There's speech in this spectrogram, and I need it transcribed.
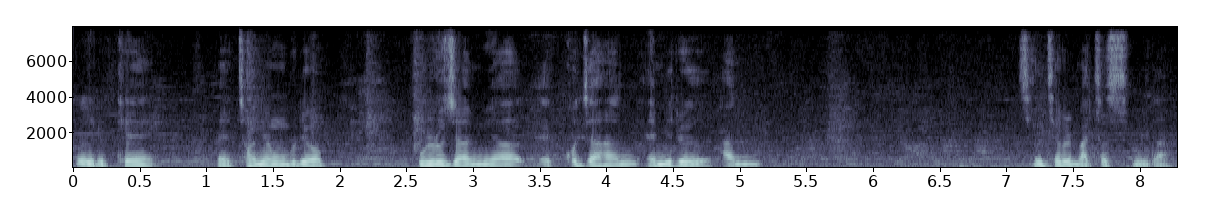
네, 이렇게 네, 저녁 무렵 울루자미와 네, 코자한 에미르한 산책을 마쳤습니다.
